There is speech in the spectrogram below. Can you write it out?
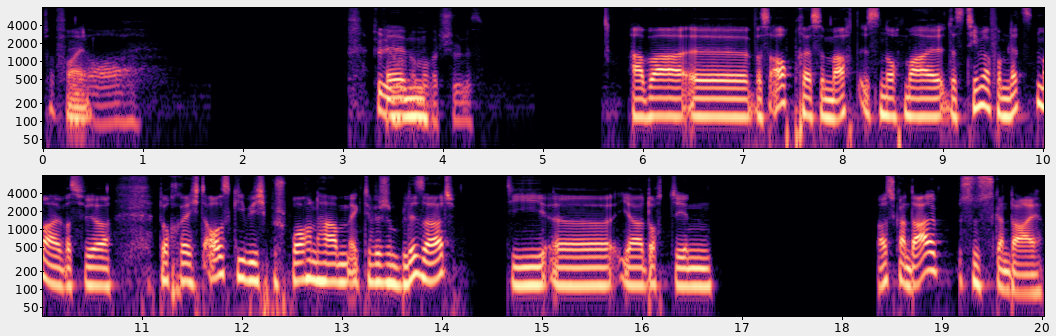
ist ja fein. Ja. Für den Ähm, Hund auch mal was Schönes. Aber äh, was auch Presse macht, ist nochmal das Thema vom letzten Mal, was wir doch recht ausgiebig besprochen haben, Activision Blizzard, die äh, ja doch den was, Skandal? Ist ein Skandal.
